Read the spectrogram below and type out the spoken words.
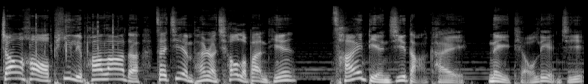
张浩噼里啪啦的在键盘上敲了半天，才点击打开那条链接。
